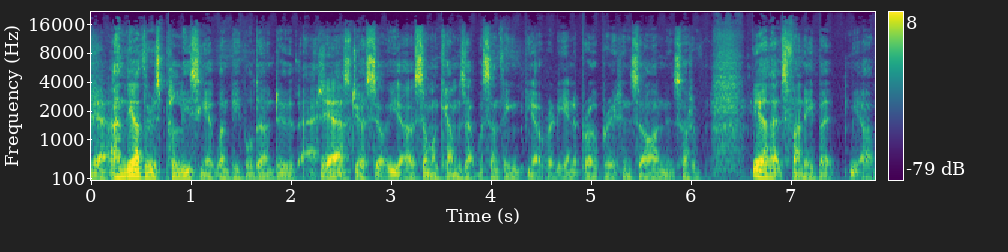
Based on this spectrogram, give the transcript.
Yeah. And the other is policing it when people don't do that. Yeah. It's just you know, someone comes up with something you know really inappropriate and so on. It's sort of, yeah, that's funny, but you know,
